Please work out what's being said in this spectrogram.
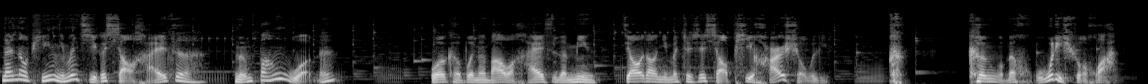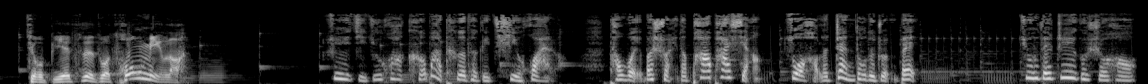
难道凭你们几个小孩子能帮我们？我可不能把我孩子的命交到你们这些小屁孩手里。哼，跟我们狐狸说话，就别自作聪明了。这几句话可把特特给气坏了。他尾巴甩得啪啪响，做好了战斗的准备。就在这个时候，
